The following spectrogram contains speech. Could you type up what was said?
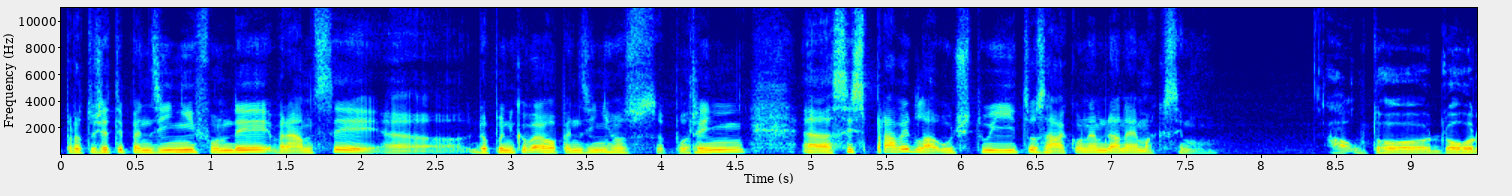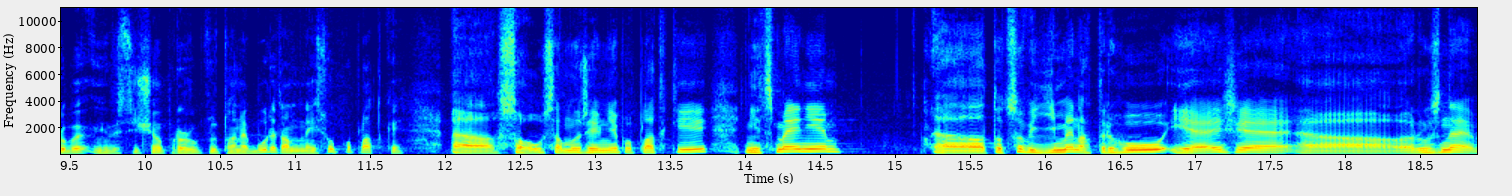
protože ty penzijní fondy v rámci uh, doplňkového penzijního spoření uh, si zpravidla účtují to zákonem dané maximum. A u toho dlouhodobého investičního produktu to nebude, tam nejsou poplatky? Uh, jsou samozřejmě poplatky, nicméně Eh, to, co vidíme na trhu, je, že eh, různé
